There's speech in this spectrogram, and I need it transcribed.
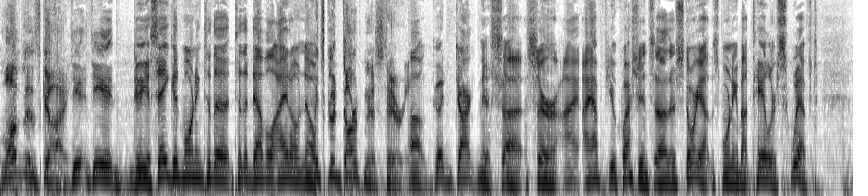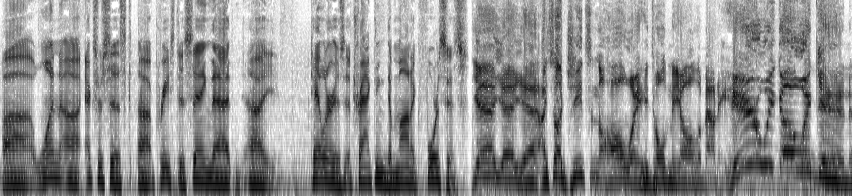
Love this guy. Do you, do you do you say good morning to the to the devil? I don't know. It's good darkness, Terry. Oh, good darkness, uh, sir. I, I have a few questions. Uh, there's a story out this morning about Taylor Swift. Uh, one uh, exorcist uh, priest is saying that uh, Taylor is attracting demonic forces. yeah, yeah, yeah. I saw Jeetz in the hallway. He told me all about it. Here we go again.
